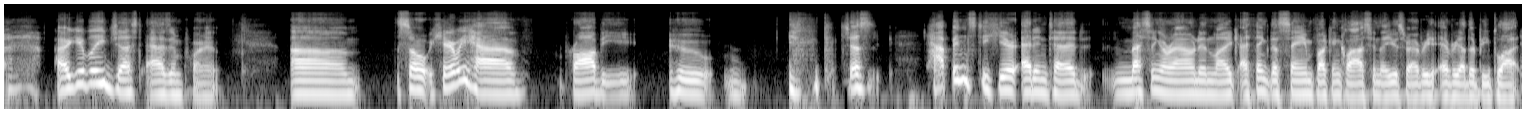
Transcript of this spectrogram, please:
arguably just as important. Um, so here we have Robbie, who just happens to hear Ed and Ted messing around in like I think the same fucking classroom they use for every every other B plot,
